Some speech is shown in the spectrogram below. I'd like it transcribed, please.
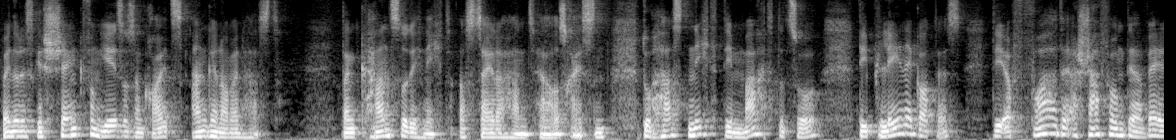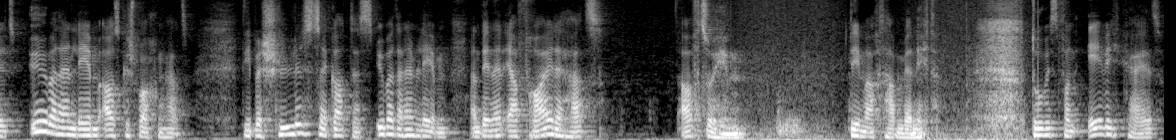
wenn du das Geschenk von Jesus am Kreuz angenommen hast, dann kannst du dich nicht aus seiner Hand herausreißen. Du hast nicht die Macht dazu, die Pläne Gottes, die er vor der Erschaffung der Welt über dein Leben ausgesprochen hat, die Beschlüsse Gottes über deinem Leben, an denen er Freude hat, aufzuheben. Die Macht haben wir nicht. Du bist von Ewigkeit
